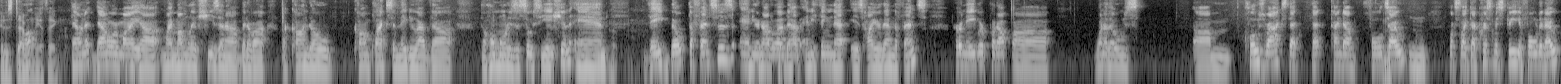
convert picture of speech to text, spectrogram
it is definitely well, a thing. Down down where my uh, my mom lives, she's in a bit of a, a condo complex, and they do have the the homeowners association, and they built the fences, and you're not allowed to have anything that is higher than the fence her neighbor put up uh, one of those um, clothes racks that that kind of folds mm. out and looks like a Christmas tree. You fold it out,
